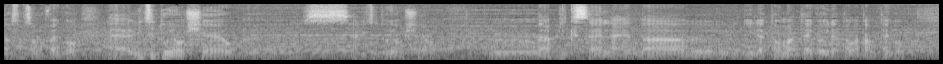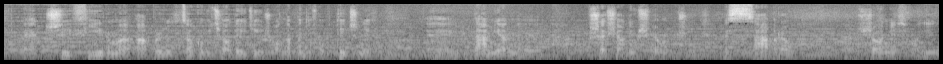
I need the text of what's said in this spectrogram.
15-calowego. Licytują się licytują się na piksele, na ile to ma tego, ile to ma tamtego. Czy firma Apple całkowicie odejdzie już od napędów optycznych? Damian przesiadł się, czy zabrał żonie swojej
